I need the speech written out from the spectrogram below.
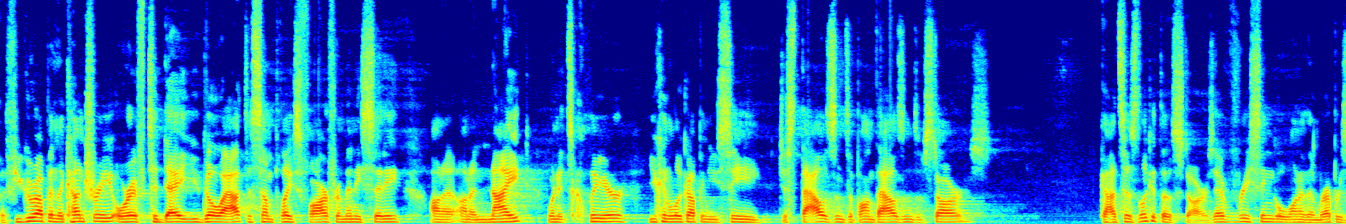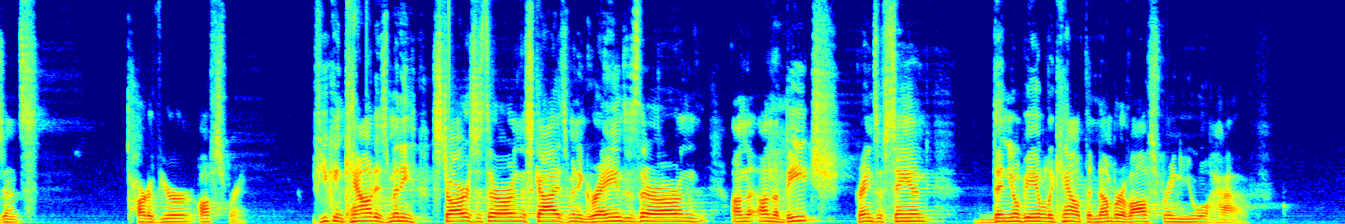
But if you grew up in the country, or if today you go out to some place far from any city on a, on a night when it's clear, you can look up and you see just thousands upon thousands of stars. God says, Look at those stars. Every single one of them represents part of your offspring. If you can count as many stars as there are in the sky, as many grains as there are on, on, the, on the beach, grains of sand, then you'll be able to count the number of offspring you will have.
